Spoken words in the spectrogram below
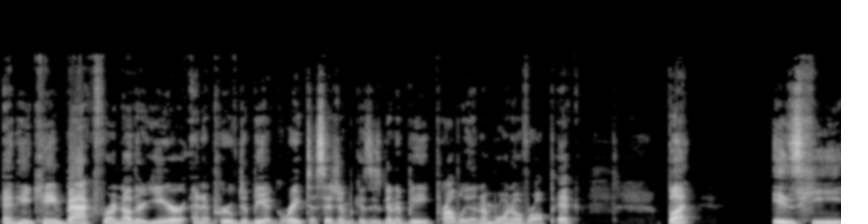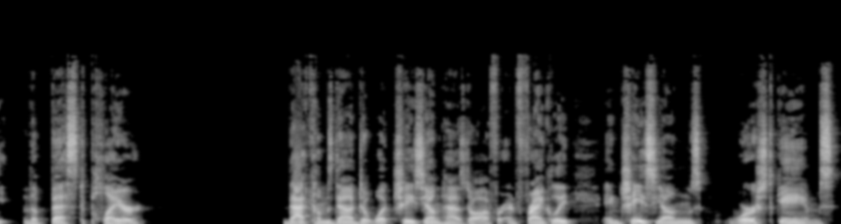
And he came back for another year, and it proved to be a great decision because he's going to be probably the number one overall pick. But is he the best player? That comes down to what Chase Young has to offer. And frankly, in Chase Young's worst games,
